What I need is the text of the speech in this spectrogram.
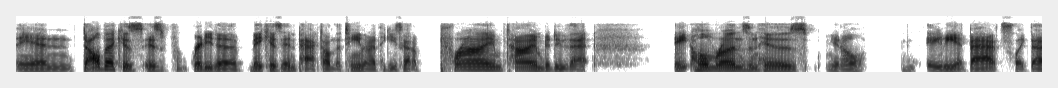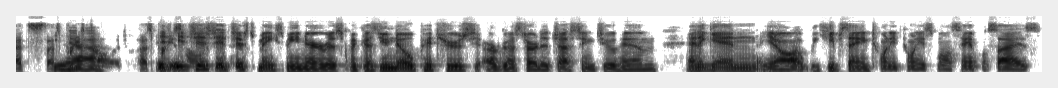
And Dalbec is is ready to make his impact on the team, and I think he's got a prime time to do that. Eight home runs in his, you know, 80 at bats. Like that's that's yeah. pretty solid. That's pretty it, it just it just makes me nervous because you know pitchers are going to start adjusting to him. And again, you know, we keep saying 2020 small sample size.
